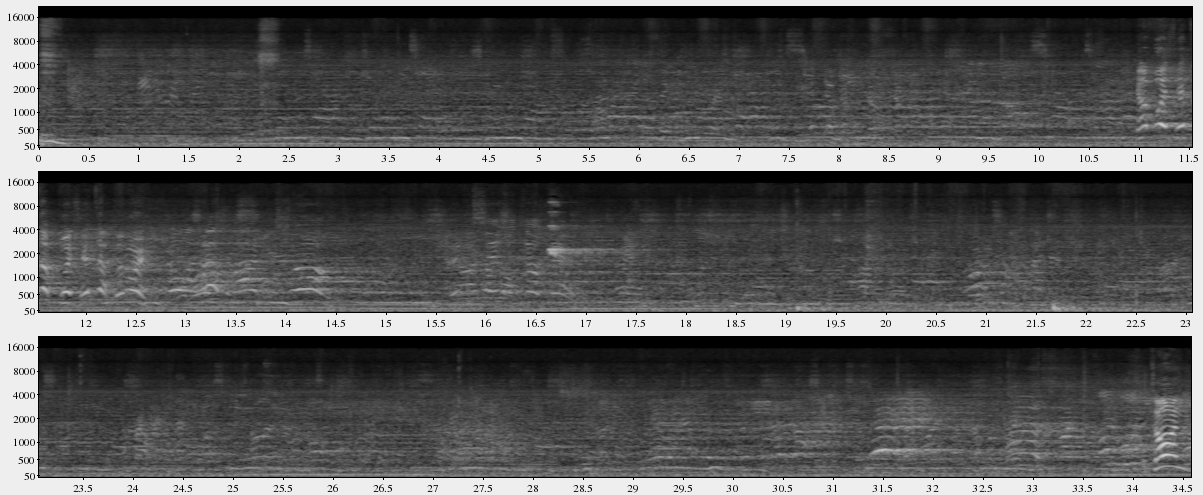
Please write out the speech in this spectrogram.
Come, boys. Heads up, boys. Heads up. It's on. We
